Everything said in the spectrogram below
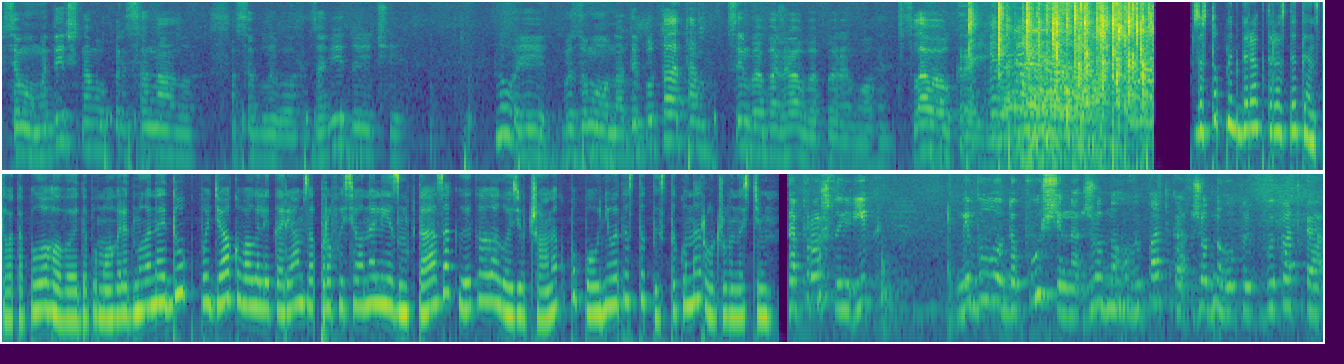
всьому медичному персоналу, особливо завідуючій. Ну і безумовно депутатам. Всім би бажав би перемоги. Слава Україні! Заступник директора з дитинства та пологової допомоги Людмила Найдук подякувала лікарям за професіоналізм та закликала лозівчанок поповнювати статистику народжуваності. За прошлий рік не було допущено жодного випадка, жодного випадка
